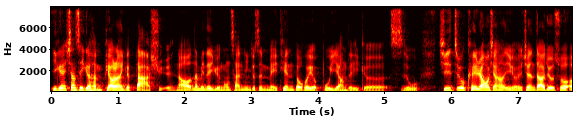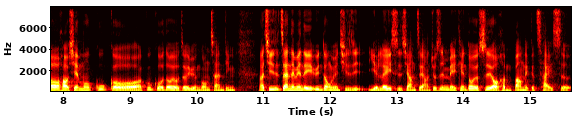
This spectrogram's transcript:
一个像是一个很漂亮一个大学，然后那边的员工餐厅就是每天都会有不一样的一个食物，其实就可以让我想象有一些人大家就说哦，好羡慕 Google，Google 都有这个员工餐厅。那其实，在那边的运动员其实也类似像这样，就是每天都有是有很棒的一个菜色，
